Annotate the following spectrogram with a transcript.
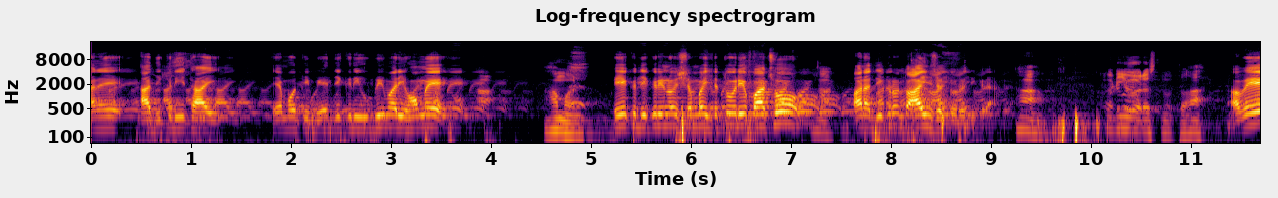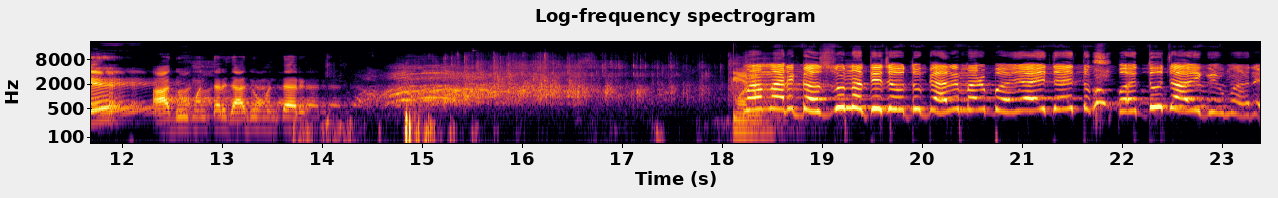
અને આ દીકરી થાય. એમાંથી બે દીકરી ઊભી મારી હોમે. હા મળે. એક દીકરીનો સમય જતો રહ્યો પાછો અને દીકરો તો આવી જતો રહ્યો દીકરા. હા અઢી વર્ષનો તો હા. હવે આદુ મંતર જાદુ મંતર. મારે કશું નથી જોતું. ક્યારે મારો ભાઈ આવી જાય તો બધું જ આવી ગયું મારે.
